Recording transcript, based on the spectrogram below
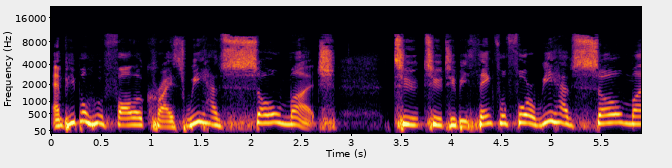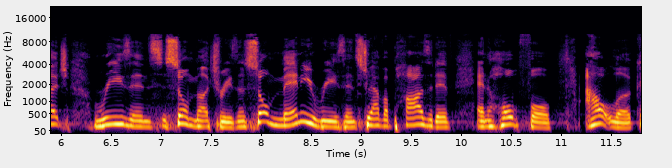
and people who follow Christ, we have so much to, to, to be thankful for. We have so much reasons, so much reasons, so many reasons to have a positive and hopeful outlook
